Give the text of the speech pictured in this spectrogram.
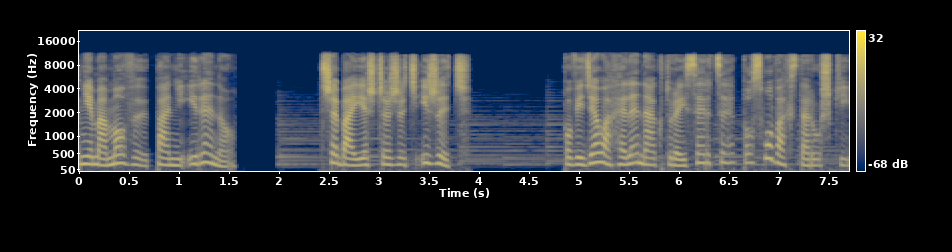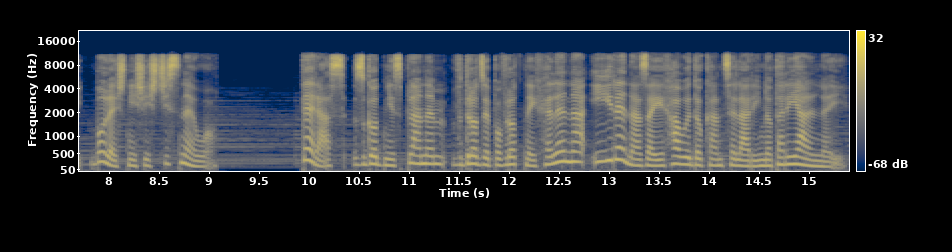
Nie ma mowy, pani Ireno. Trzeba jeszcze żyć i żyć. Powiedziała Helena, której serce, po słowach staruszki, boleśnie się ścisnęło. Teraz, zgodnie z planem, w drodze powrotnej Helena i Irena zajechały do kancelarii notarialnej.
